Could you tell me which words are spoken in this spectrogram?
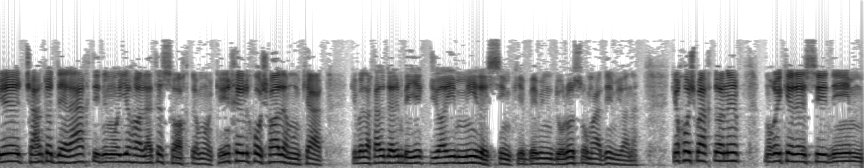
یه چند تا درخت دیدیم و یه حالت ساختمان که این خیلی خوشحالمون کرد که بالاخره داریم به یک جایی می‌رسیم که ببینیم درست اومدیم یا نه. که خوشبختانه موقعی که رسیدیم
